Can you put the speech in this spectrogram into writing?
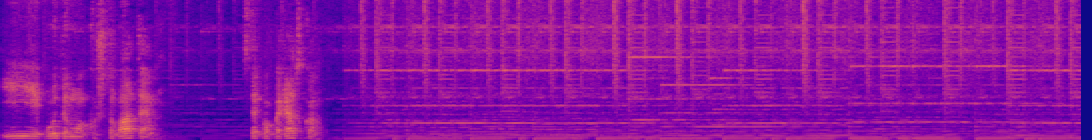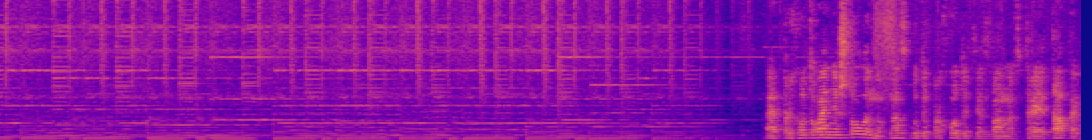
і будемо куштувати все по порядку. Е, Приготування штолену в нас буде проходити з вами в три етапи.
